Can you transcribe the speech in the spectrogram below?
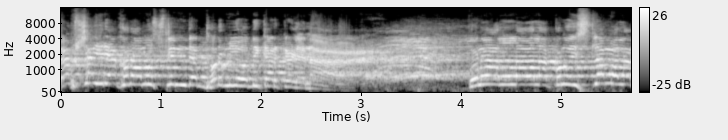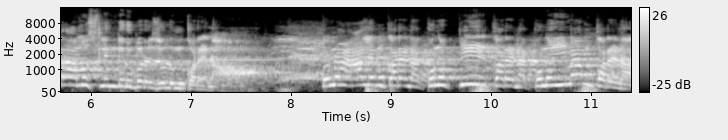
ব্যবসায়ীরা এখন অমুসলিমদের ধর্মীয় অধিকার কেড়ে নেয়। কোনো আল্লাহ কোনো ইসলামওয়ালারা মুসলিমদের উপরে জুলুম করে না। কোনো আলেম করে না, কোনো পীর করে না, কোনো ইমাম করে না,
